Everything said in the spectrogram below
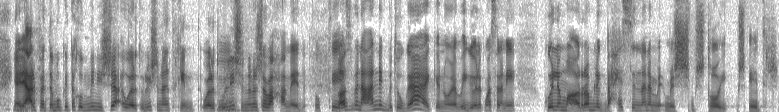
يعني عارفة أنت ممكن تاخد مني الشقة ولا تقوليش إن أنا تخنت ولا تقوليش إن أنا شبه حمادة. أوكي. غصب عنك بتوجعك. إنه لما يجي يقول لك مثلا إيه كل ما أقرب لك بحس إن أنا مش مش طايق مش قادر.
